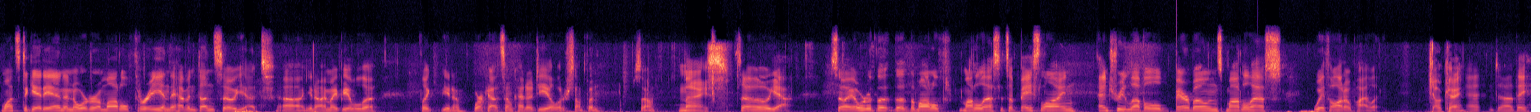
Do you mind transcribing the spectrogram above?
wants to get in and order a Model 3 and they haven't done so yet, uh, you know, I might be able to, like, you know, work out some kind of deal or something. So, Nice. so yeah. So I ordered the, the, the Model Model S. It's a baseline, entry level, bare bones Model S with autopilot. Okay. And uh, they,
